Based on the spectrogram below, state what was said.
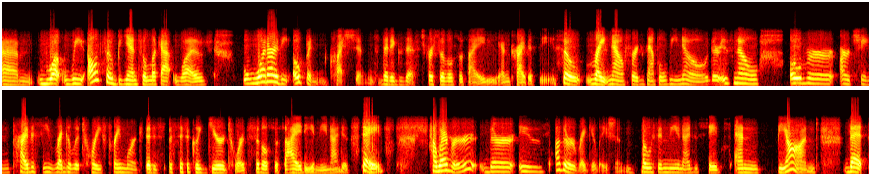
Um, what we also began to look at was what are the open questions that exist for civil society and privacy? So right now, for example, we know there is no overarching privacy regulatory framework that is specifically geared towards civil society in the United States. However, there is other regulation, both in the United States and beyond that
